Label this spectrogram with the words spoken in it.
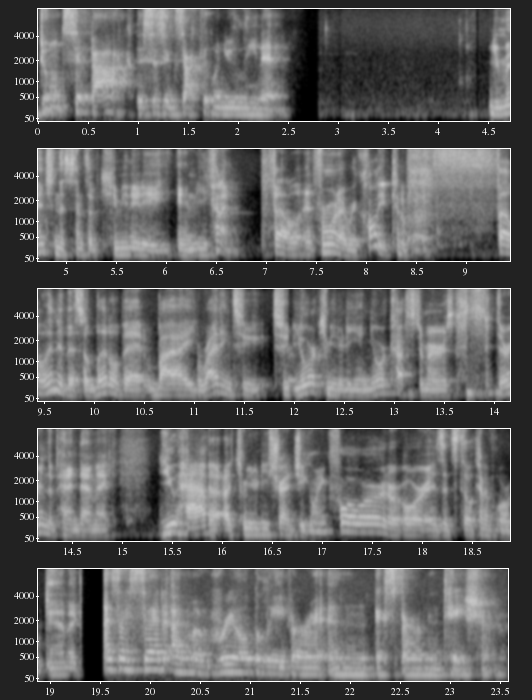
Don't sit back. This is exactly when you lean in. You mentioned the sense of community and you kind of fell, from what I recall, you kind of fell into this a little bit by writing to to your community and your customers during the pandemic. Do you have a, community strategy going forward, or, or is it still kind of organic? As I said, I'm a real believer in experimentation,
